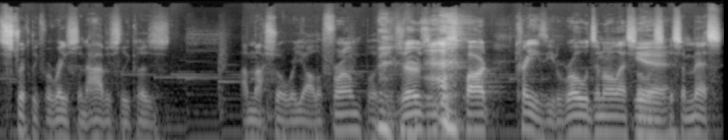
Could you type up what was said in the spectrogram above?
strictly for racing, obviously, because I'm not sure where y'all are from, but New Jersey is part crazy, the roads and all that. So it's, Yeah. it's a mess.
